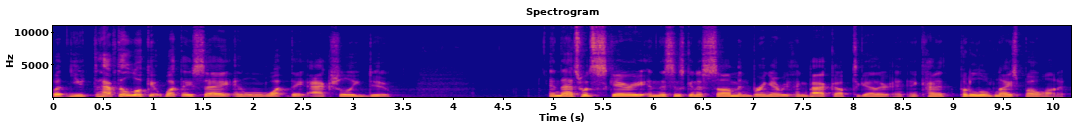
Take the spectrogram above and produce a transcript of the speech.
But you have to look at what they say and what they actually do. And that's what's scary, and this is going to sum and bring everything back up together and, and kind of put a little nice bow on it.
